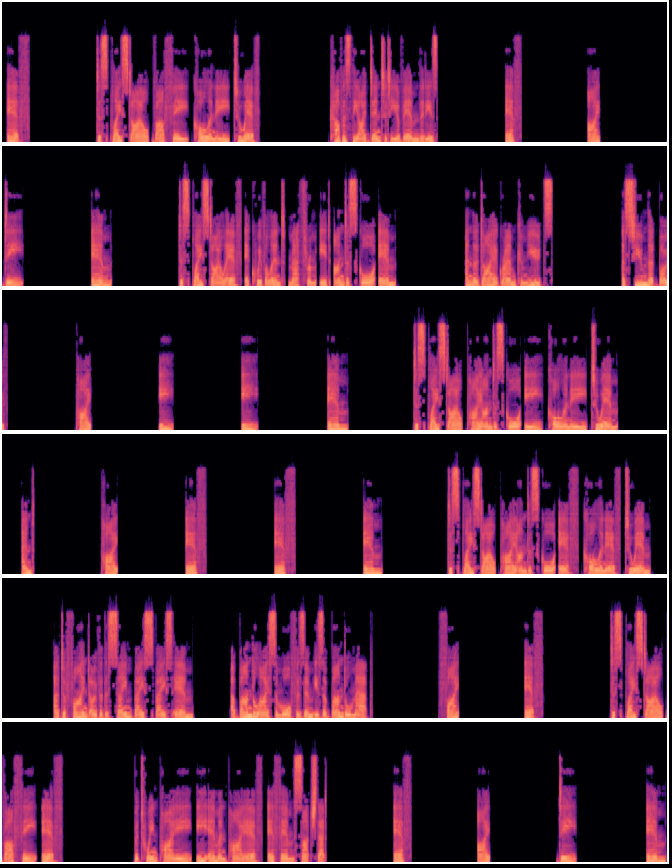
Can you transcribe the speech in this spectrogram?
f display style var colon e to f covers the identity of M that is f i d m display style f equivalent mathrm id underscore m and the diagram commutes. Assume that both pi e e m display style pi underscore e colon e to m and pi f f M display style pi underscore f colon f to M are defined over the same base space M. A bundle isomorphism is a bundle map phi f display style var f between pi e, em and pi f, fm such that f i d m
